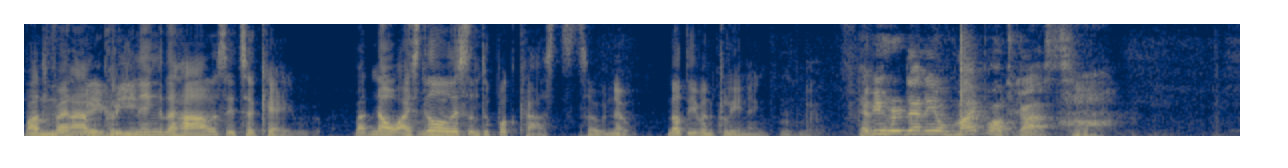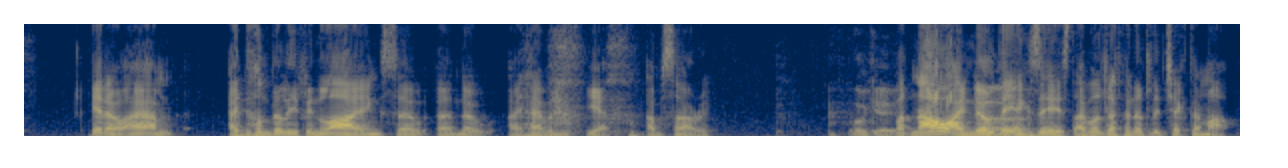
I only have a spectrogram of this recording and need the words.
But mm, when I'm maybe. cleaning the house, it's okay. But no, I still mm-hmm. listen to podcasts. So no, not even cleaning. Mm-hmm. Have you heard any of my podcasts? you know, I, I'm I don't believe in lying, so uh, no, I haven't yet. I'm sorry. Okay. But now I know uh, they exist. I will definitely check them up.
